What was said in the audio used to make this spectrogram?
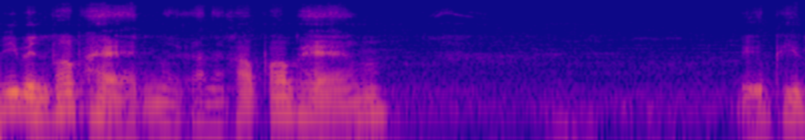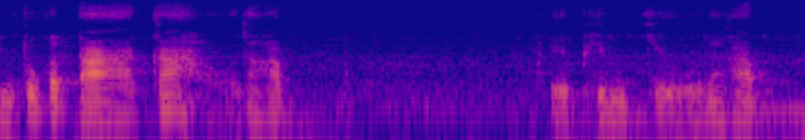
นี่เป็นพระแผงเหมือนกันนะครับ พระแผง หรือพิมพ์ตุ๊กตาเก้านะครับหรือพิมพ์จิ๋วนะครับครับ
